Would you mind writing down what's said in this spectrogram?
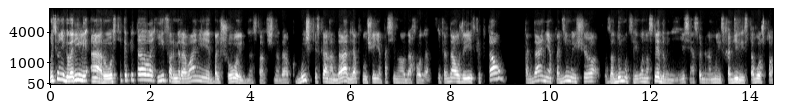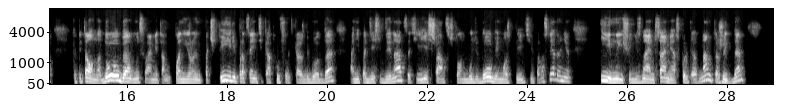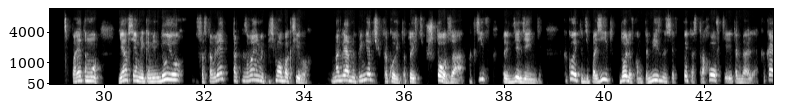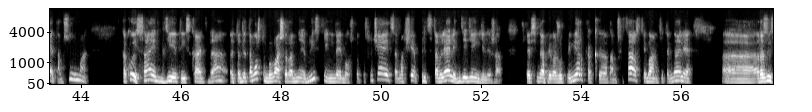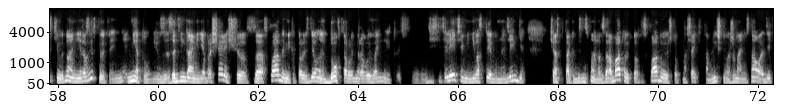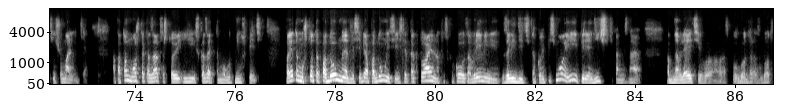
Мы сегодня говорили о росте капитала и формировании большой достаточно да, вышки, скажем, да, для получения пассивного дохода. И когда уже есть капитал, тогда необходимо еще задуматься о его наследовании. Если особенно мы исходили из того, что капитал надолго, мы с вами там планируем по 4% откусывать каждый год, да, а не по 10-12, и есть шанс, что он будет долго и может перейти по наследованию, и мы еще не знаем сами, а сколько нам-то жить, да, Поэтому я всем рекомендую составлять так называемое письмо об активах. Наглядный примерчик какой-то, то есть что за актив, то есть где деньги. Какой-то депозит, доля в каком-то бизнесе, в какой-то страховке и так далее. Какая там сумма, какой сайт, где это искать. Да? Это для того, чтобы ваши родные, близкие, не дай бог что-то случается, вообще представляли, где деньги лежат. Я всегда привожу пример, как э, там швейцарские банки и так далее – разыскивают, ну они не разыскивают, нету, за деньгами не обращались еще за вкладами, которые сделаны до Второй мировой войны, то есть десятилетиями невостребованные деньги, часто так и бизнесменов зарабатывают, кто-то складывает, чтобы на всякий там лишнего жена не знала, а дети еще маленькие. А потом может оказаться, что и сказать-то могут не успеть. Поэтому что-то подобное для себя подумайте, если это актуально, то с какого-то времени заведите такое письмо и периодически, там, не знаю, обновляете его раз в полгода, раз в год.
